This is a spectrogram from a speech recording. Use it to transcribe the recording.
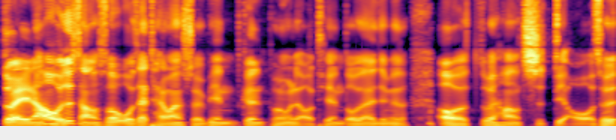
对然后我就想说我在台湾随便跟朋友聊天都在这边哦昨天好像吃屌哦就是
